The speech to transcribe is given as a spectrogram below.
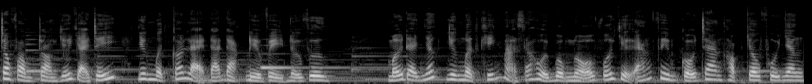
Trong vòng tròn giới giải trí, Dương Mịch có lẽ đã đạt địa vị nữ vương. Mới đây nhất, Dương Mịch khiến mạng xã hội bùng nổ với dự án phim cổ trang Học Châu Phu Nhân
